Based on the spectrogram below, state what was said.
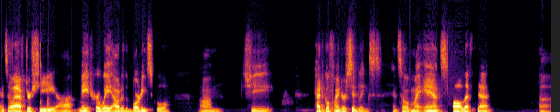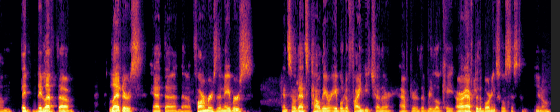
And so after she uh, made her way out of the boarding school, um, she had to go find her siblings. And so my aunts all left that. Um, they they left the letters at the, the farmers, the neighbors, and so that's how they were able to find each other after the relocate or after the boarding school system. You know,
